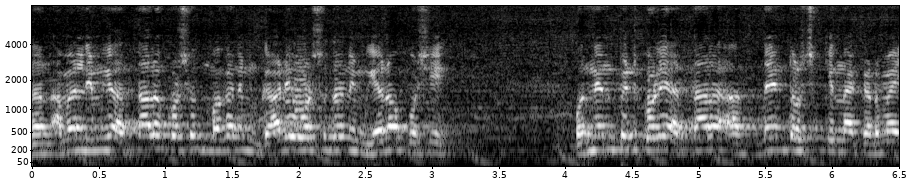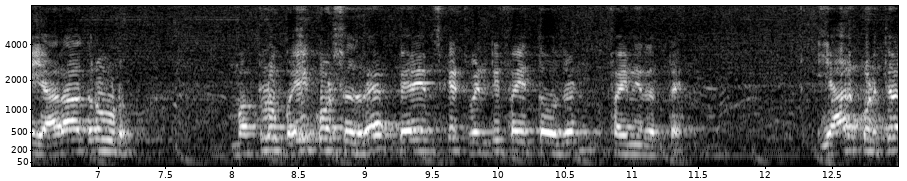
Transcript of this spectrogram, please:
ನಾನು ಆಮೇಲೆ ನಿಮಗೆ ಹದಿನಾಲ್ಕು ವರ್ಷದ ಮಗ ನಿಮ್ಗೆ ಗಾಡಿ ಓಡಿಸಿದ್ರೆ ನಿಮ್ಗೆ ಏನೋ ಖುಷಿ. ಒಂದು ನೆನ್ಪಿಟ್ಕೊಳ್ಳಿ ಹದಿನಾಲ್ಕು ಹದಿನೆಂಟು ವರ್ಷಕ್ಕಿಂತ ಕಡಿಮೆ ಯಾರಾದರೂ ಮಕ್ಕಳು ಬೈಕ್ ಓಡಿಸಿದ್ರೆ ಪೇರೆಂಟ್ಸ್ಗೆ ಟ್ವೆಂಟಿ ಫೈವ್ ತೌಸಂಡ್ ಫೈನ್ ಇರುತ್ತೆ. ಯಾರು ಕೊಡ್ತೀರ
